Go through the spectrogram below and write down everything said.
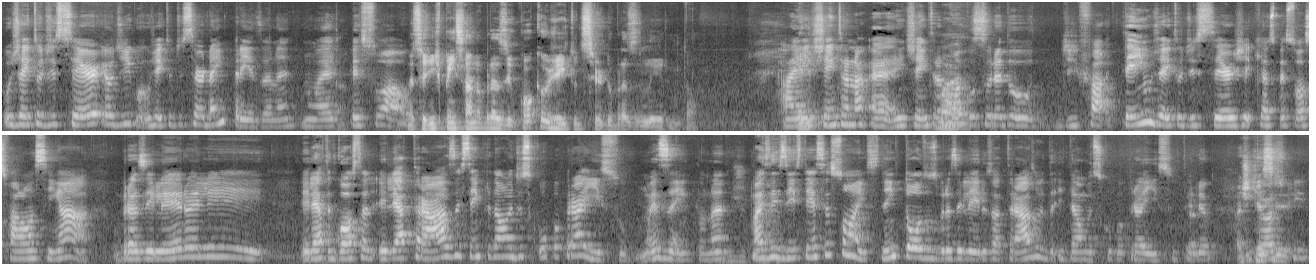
o jeito de ser, eu digo, o jeito de ser da empresa, né? Não é tá. pessoal. Mas se a gente pensar no Brasil, qual que é o jeito de ser do brasileiro, então? Aí a gente entra, na, é, a gente entra Mas... numa cultura do. De, tem um jeito de ser que as pessoas falam assim, ah, o brasileiro ele. Ele gosta, ele atrasa e sempre dá uma desculpa para isso. Um exemplo, né? Mas existem exceções. Nem todos os brasileiros atrasam e dão uma desculpa para isso, entendeu? Acho então, que esse... acho que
